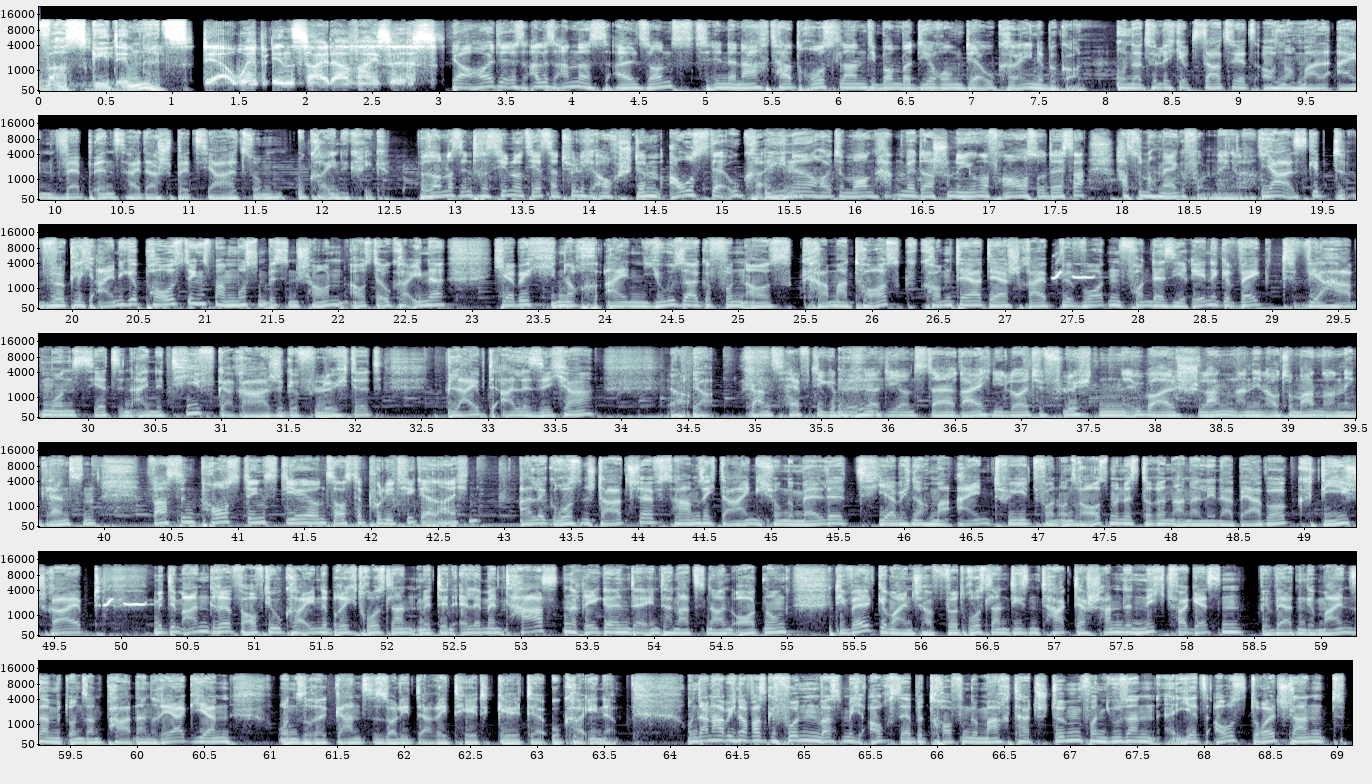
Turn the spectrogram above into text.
Was geht im Netz? Der Web Insider weiß es. Ja, heute ist alles anders als sonst. In der Nacht hat Russland die Bombardierung der Ukraine begonnen. Und natürlich gibt es dazu jetzt auch nochmal ein Web Insider Spezial zum Ukraine-Krieg. Besonders interessieren uns jetzt natürlich auch Stimmen aus der Ukraine. Mhm. Heute Morgen hatten wir da schon eine junge Frau aus Odessa. Hast du noch mehr gefunden, Engler? Ja, es gibt wirklich einige Postings. Man muss ein bisschen schauen aus der Ukraine. Hier habe ich noch einen User gefunden aus Kramatorsk. Kommt er, der schreibt, wir wurden von der Sirene geweckt. Wir haben uns jetzt in eine Tiefgarage geflüchtet. Bleibt alle sicher. Ja, ja. ganz heftige Bilder, mhm. die uns da erreichen. Die Leute flüchten, überall Schlangen an den Automaten und an den Grenzen. Was sind Postings, die uns aus der Politik erreichen? Alle großen Staatschefs haben sich da eigentlich schon gemeldet. Hier habe ich noch mal einen Tweet von unserer Außenministerin Annalena Baerbock. Die schreibt, mit dem Angriff auf die Ukraine bricht Russland mit den elementarsten Regeln der internationalen Ordnung. Die Weltgemeinschaft wird Russland diesen Tag der Schande nicht vergessen. Wir werden gemeinsam mit unseren Partnern reagieren. Unsere ganze Solidarität gilt der Ukraine. Und dann habe ich noch was gefunden, was mich auch sehr betroffen gemacht hat. Stimmen von Usern jetzt aus Deutschland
